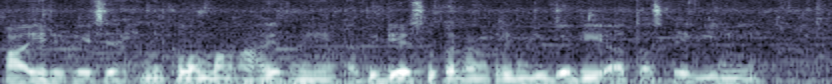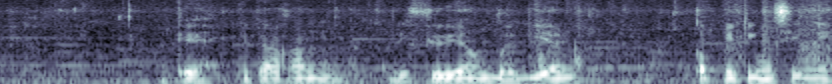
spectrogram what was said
air guys. Ya ini kelomang air nih tapi dia suka nangkring juga di atas kayak gini oke kita akan review yang bagian kepiting sini.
